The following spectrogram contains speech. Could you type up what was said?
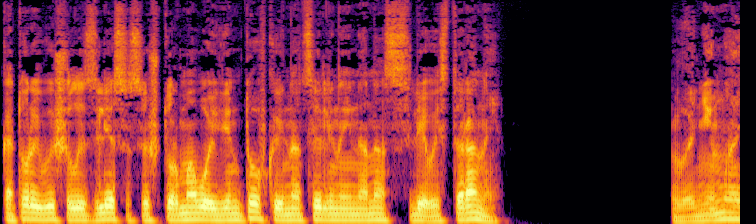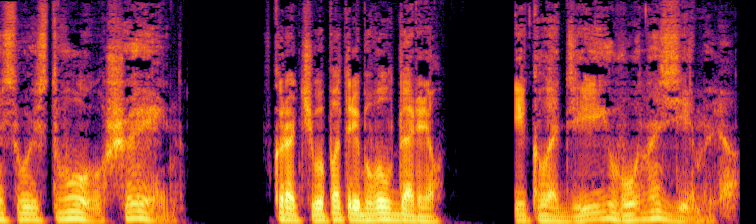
который вышел из леса со штурмовой винтовкой, нацеленной на нас с левой стороны. «Вынимай свой ствол, Шейн», — вкратчиво потребовал Даррел, — «и клади его на землю.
